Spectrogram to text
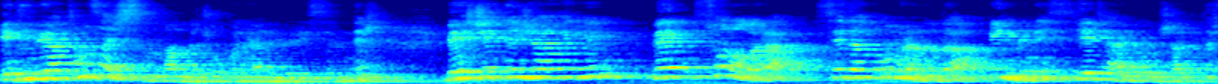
Edebiyatımız açısından da çok önemli bir isimdir. Behçet Necatigil ve son olarak Sedat Umran'ı da bilmeniz yeterli olacaktır.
